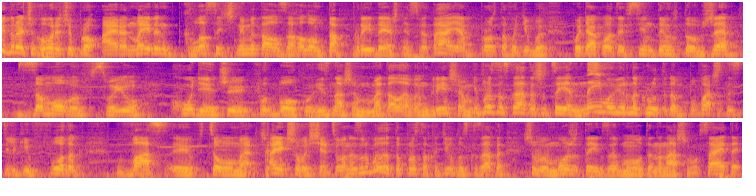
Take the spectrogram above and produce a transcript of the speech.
І до речі, говорячи про Iron Maiden, класичний метал загалом та прийдешні свята, я просто хотів би подякувати всім тим, хто вже замовив свою худі чи футболку із нашим металевим грінчем. І просто сказати, що це є неймовірно круто побачити стільки фоток вас е, в цьому мерчі. А якщо ви ще цього не зробили, то просто хотів би сказати, що ви можете їх замовити на нашому сайті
